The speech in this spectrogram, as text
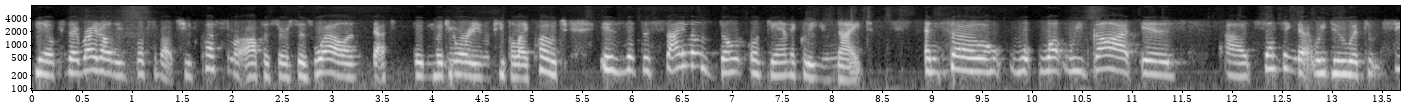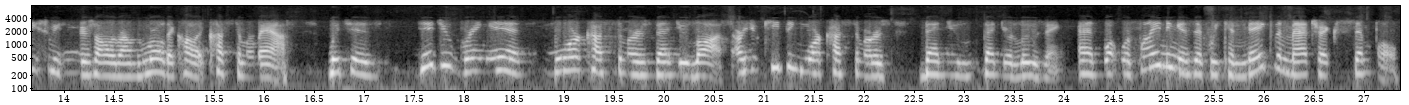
you know, because I write all these books about chief customer officers as well, and that's the majority of the people I coach, is that the silos don't organically unite. And so w- what we've got is uh, something that we do with C-suite leaders all around the world. I call it customer math, which is did you bring in more customers than you lost? Are you keeping more customers than you than you're losing? And what we're finding is if we can make the metrics simple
